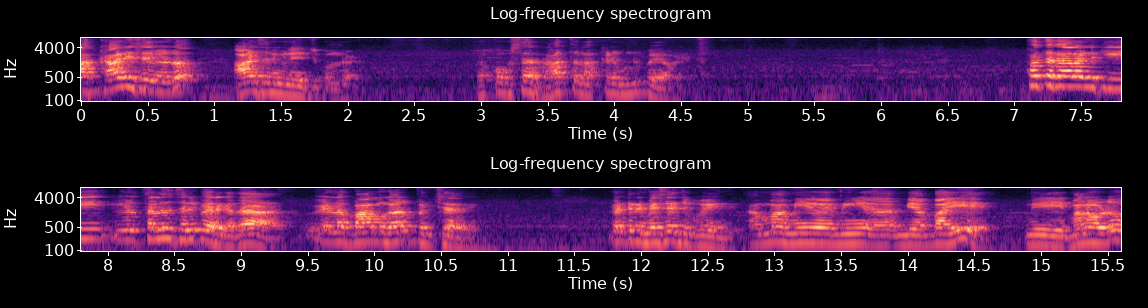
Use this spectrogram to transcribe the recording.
ఆ ఖాళీ సమయంలో ఆన్సర్ని వినియోగించుకున్నాడు. ఒక్కొక్కసారి రాత్రులు అక్కడే ఉండిపోయేవాడు. కొంతకాలానికి వీళ్ళ తల్లిదండ్రులు చనిపోయారు కదా వీళ్ళ బామ్మగారు పెంచారు. వెంటనే మెసేజ్ పోయింది. అమ్మ మీ మీ మీ అబ్బాయి మీ మనవడు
